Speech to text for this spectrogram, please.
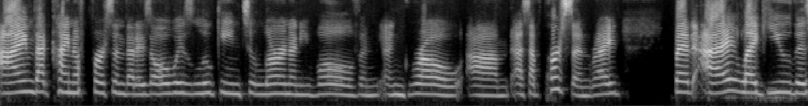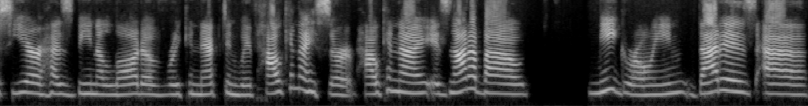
I'm that kind of person that is always looking to learn and evolve and, and grow um, as a person, right? But I, like you, this year has been a lot of reconnecting with how can I serve? How can I? It's not about me growing. That is a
